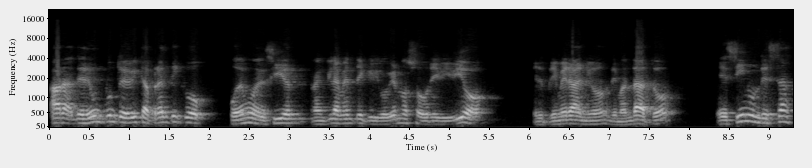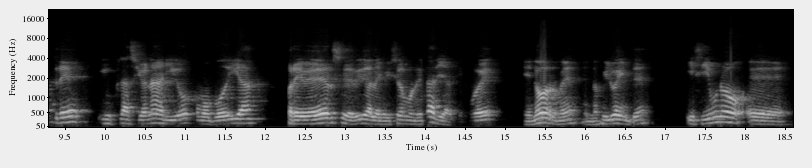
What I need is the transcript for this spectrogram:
Ahora, desde un punto de vista práctico, podemos decir tranquilamente que el gobierno sobrevivió el primer año de mandato eh, sin un desastre inflacionario como podía preverse debido a la emisión monetaria, que fue enorme en 2020. Y si uno eh,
